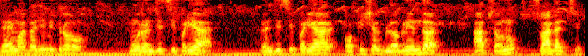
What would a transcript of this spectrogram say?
જય માતાજી મિત્રો. હું રણજીતસિંહ પડિયાર. રણજીતસિંહ પડિયાર ઓફિશિયલ બ્લોગની અંદર આપ સૌનું સ્વાગત છે.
